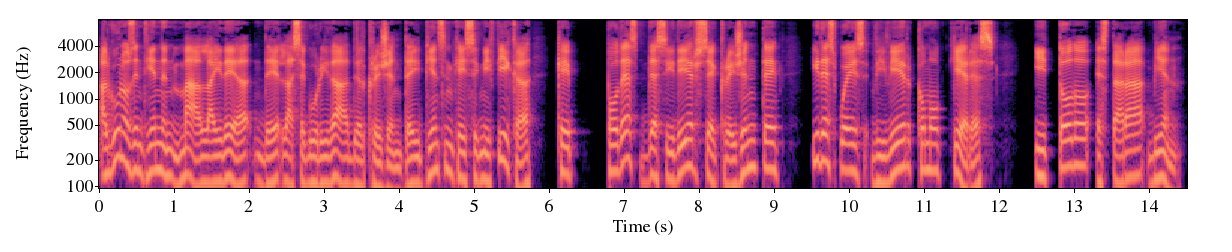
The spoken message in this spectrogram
Algunos entienden mal la idea de la seguridad del creyente y piensan que significa que podés decidir ser creyente y después vivir como quieres y todo estará bien.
